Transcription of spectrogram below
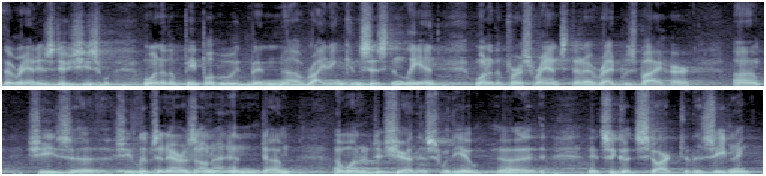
the Rant is Due. She's one of the people who had been uh, writing consistently, and one of the first rants that I read was by her. Um, she's, she lives in Arizona, and um, I wanted to share this with you. it's a good start to this evening.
